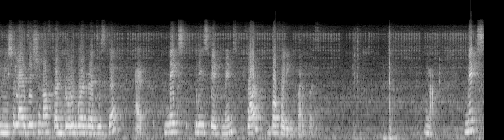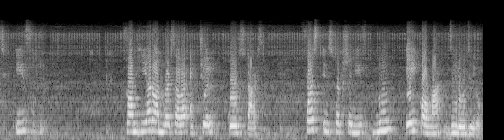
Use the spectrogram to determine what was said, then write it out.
initialization of control word register at next three statements for buffering purpose. Now next is from here onwards our actual code starts. First instruction is move a comma 0 0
